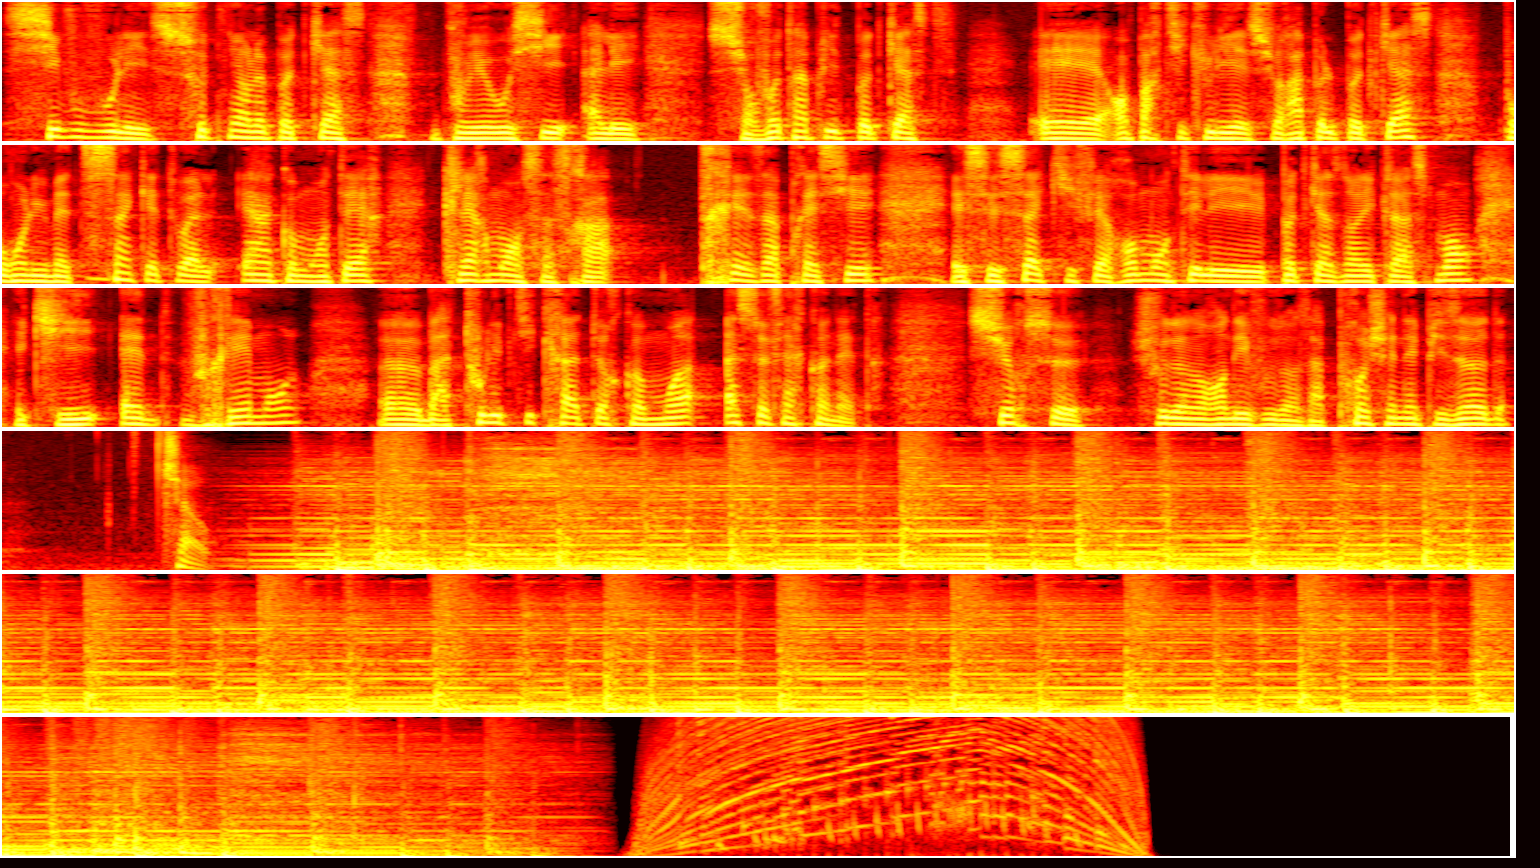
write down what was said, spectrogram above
Si vous voulez soutenir le podcast, vous pouvez aussi aller sur votre appli de podcast et en particulier sur Apple Podcast pour lui mettre 5 étoiles et un commentaire. Clairement, ça sera très apprécié et c'est ça qui fait remonter les podcasts dans les classements et qui aide vraiment euh, bah, tous les petits créateurs comme moi à se faire connaître. Sur ce, je vous donne rendez-vous dans un prochain épisode. Ciao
